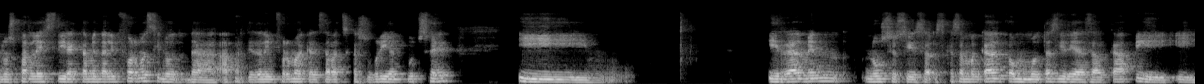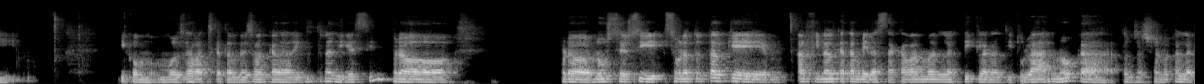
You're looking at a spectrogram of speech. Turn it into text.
no es parlés directament de l'informe, sinó de, a partir de l'informe aquells debats que s'obrien potser i, i realment, no ho sé, o sigui, és que se'm van quedar com moltes idees al cap i, i, i com molts debats que també es van quedar dintre, diguéssim, però, però no ho sé, o sigui, sobretot el que al final que també destacàvem en l'article, en el titular, no? que doncs això, no? que en la,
